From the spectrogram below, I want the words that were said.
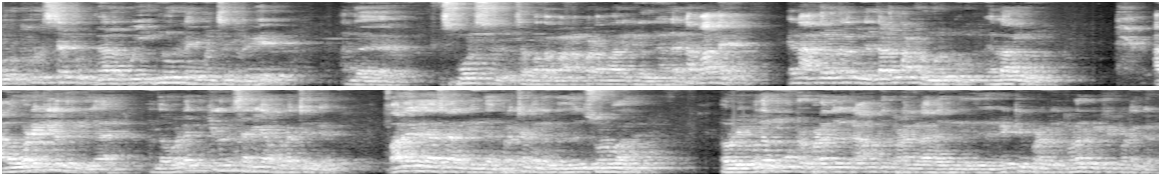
ஒரு ஒரு ஸ்டெப்புக்கு மேலே போய் இன்னொரு டைமென்ஷன் இருக்குது அந்த ஸ்போர்ட்ஸ் சம்மந்தமான படமாக இருக்கிறதுனால நான் பார்த்தேன். ஏன்னா அந்த இடத்துல கொஞ்சம் தடுமாற்றம் இருக்கும் எல்லாருக்கும். அதை உடைக்கிறது இல்லை அந்த உடைக்கிறது சரியாக உடைச்சிருக்காரு பாரதிராஜா சாருக்கு இந்த பிரச்சனை இருந்ததுன்னு சொல்லுவாங்க. அவருடைய முதல் மூன்று படங்கள் கிராமத்து படங்களாக இருந்தது. வெற்றி படங்கள் தொடர் வெற்றி படங்கள்.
